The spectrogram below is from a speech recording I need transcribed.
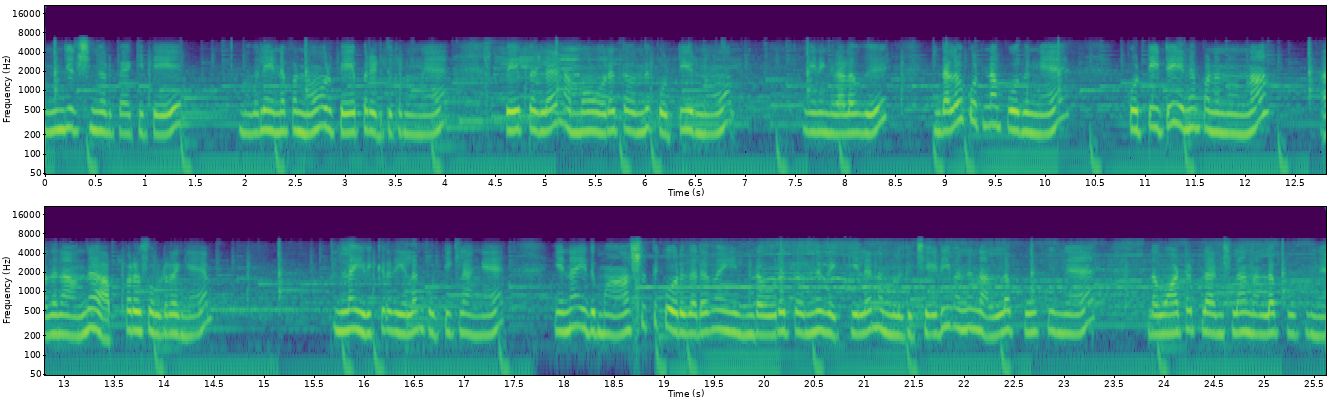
முடிஞ்சிருச்சுங்க ஒரு பேக்கெட்டு முதல்ல என்ன பண்ணோம்? ஒரு பேப்பர் எடுத்துக்கணுங்க. பேப்பரில் நம்ம உரத்தை வந்து கொட்டிடணும். வேணுங்கிற அளவு. இந்த அளவு கொட்டினா போதுங்க. கொட்டிட்டு என்ன பண்ணணும்னா அதை நான் வந்து அப்புறம் சொல்கிறேங்க எல்லாம் இருக்கிறதையெல்லாம் கொட்டிக்கலாங்க. ஏன்னா இது மாதத்துக்கு ஒரு தடவை இந்த உரத்தை வந்து வைக்கல. நம்மளுக்கு செடி வந்து நல்லா பூக்குங்க. இந்த வாட்டர் பிளான்ட்ஸ்லாம் நல்லா பூக்குங்க.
